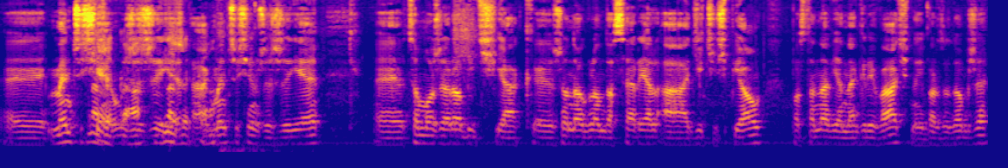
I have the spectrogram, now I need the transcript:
e, męczy się, Narzeka, że żyje, narzeka. tak, męczy się, że żyje. Co może robić, jak żona ogląda serial, a dzieci śpią? Postanawia nagrywać, no i bardzo dobrze.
